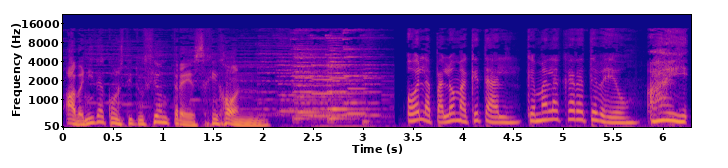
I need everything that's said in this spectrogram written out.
Avenida Constitución 3, Gijón. Hola, Paloma, ¿qué tal? Qué mala cara te veo. Ay,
